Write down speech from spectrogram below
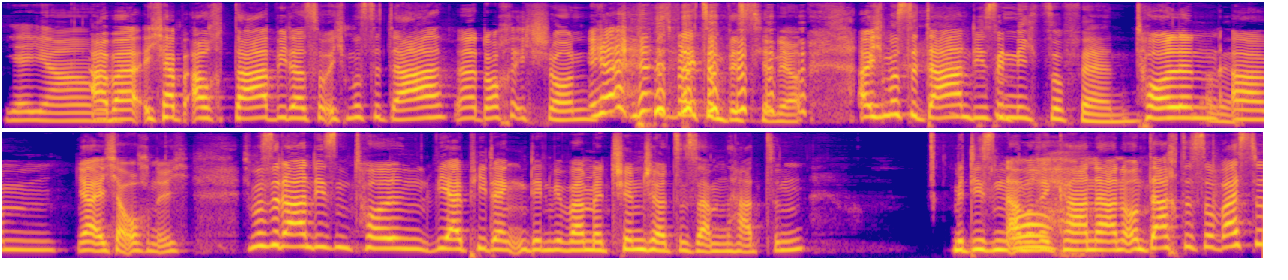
Ja, ja. Aber ich habe auch da wieder so, ich musste da, ja, doch, ich schon. ja, vielleicht so ein bisschen, ja. Aber ich musste da an Ich diesen bin nicht so Fan. tollen, ja. ähm, ja, ich auch nicht. Ich musste da an diesen tollen VIP denken, den wir mal mit Ginger zusammen hatten. Mit diesen Oh. Amerikanern und dachte so, weißt du,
